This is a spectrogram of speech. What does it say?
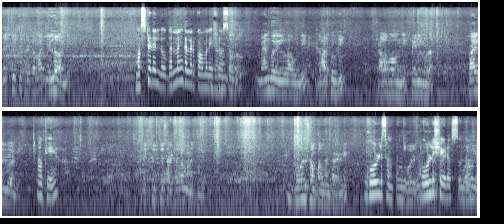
నెక్స్ట్ వచ్చేసరికల్లా ఎల్లో అండి. మస్టర్డ్ ఎల్లో గంధం కలర్ కాంబినేషన్ వస్తుంది. మ్యాంగో ఎల్లో ఉంది. డార్క్ ఉంది. చాలా బాగుంది. షైనింగ్ కూడా. రాయల్ బ్లూ అండి. ఓకే. నెక్స్ట్ వచ్చేసరికల్లా మనకి గోల్డ్ సంపంగి అంటారండి గోల్డ్ సంపంగి గోల్డ్ షేడ్ వస్తుంది అవును.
